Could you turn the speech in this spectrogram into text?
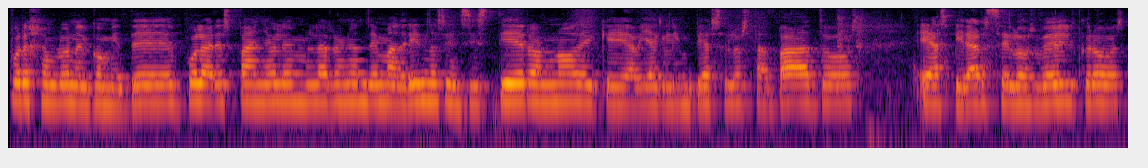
Por ejemplo, en el Comité Polar Español, en la reunión de Madrid, nos insistieron ¿no? de que había que limpiarse los zapatos, eh, aspirarse los velcros.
